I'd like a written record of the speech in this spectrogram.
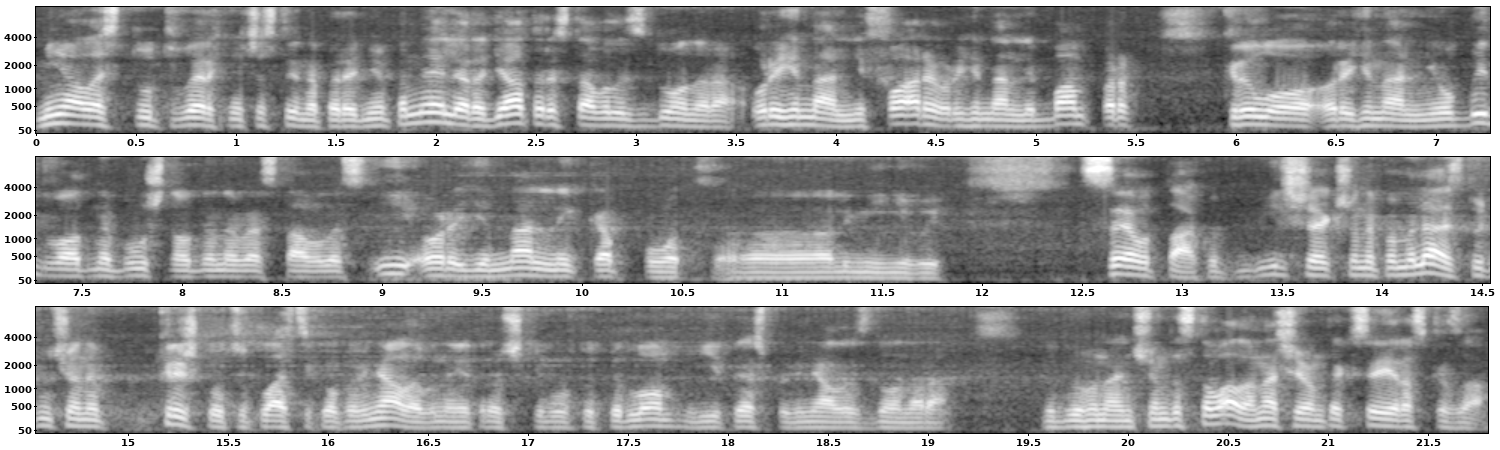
Мінялась тут верхня частина передньої панелі, радіатори ставились з донора, оригінальні фари, оригінальний бампер, крило оригінальні обидва, одне бушне, одне нове ставилось, і оригінальний капот е, алюмінієвий. Все отак. От більше, якщо не помиляюсь, тут нічого не кришку цю пластикову поміняли, в неї трошки був тут підлом, її теж поміняли з донора. До двигуна нічого не доставали, наче я вам так все і розказав.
